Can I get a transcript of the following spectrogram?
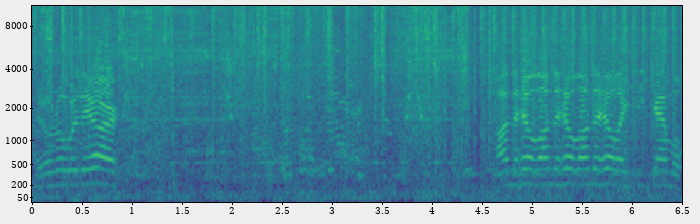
I don't know where they are. On the hill, on the hill, on the hill. I see camel.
